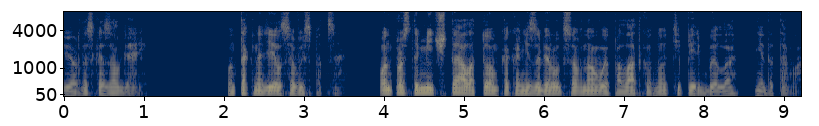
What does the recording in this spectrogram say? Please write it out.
твердо сказал Гарри. Он так надеялся выспаться. Он просто мечтал о том, как они заберутся в новую палатку, но теперь было не до того.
